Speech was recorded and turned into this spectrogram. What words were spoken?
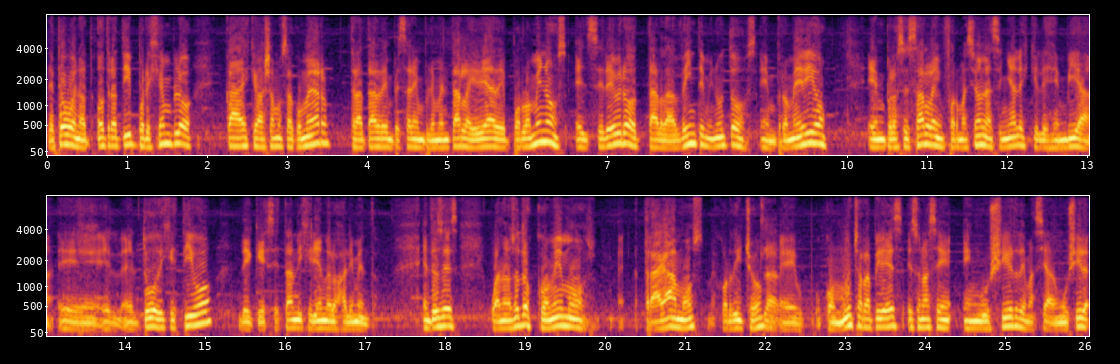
Después, bueno, otro tip, por ejemplo, cada vez que vayamos a comer, tratar de empezar a implementar la idea de por lo menos el cerebro tarda 20 minutos en promedio en procesar la información, las señales que les envía eh, el tubo digestivo de que se están digiriendo los alimentos. Entonces, cuando nosotros comemos, tragamos, mejor dicho, eh, con mucha rapidez, eso nos hace engullir demasiado, engullir,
